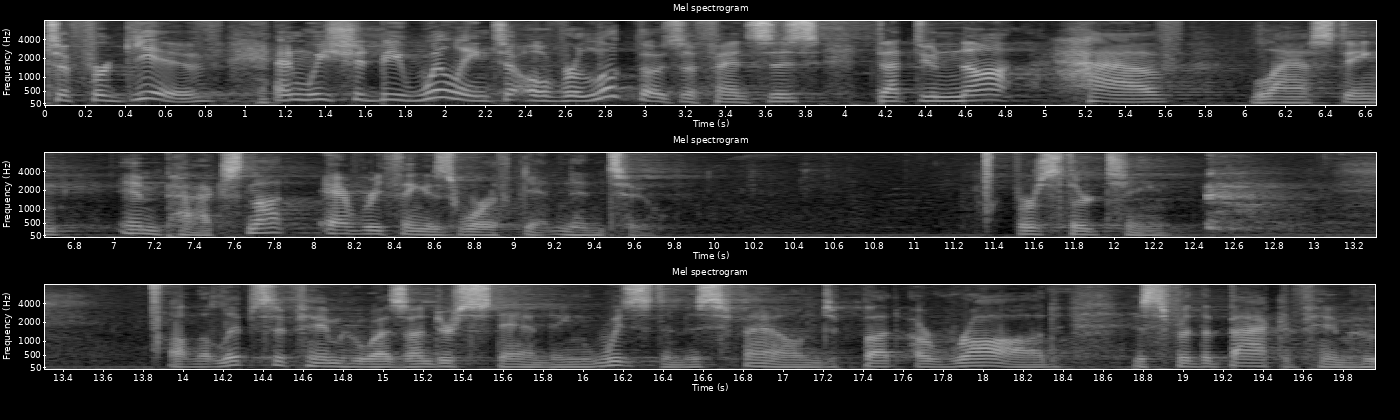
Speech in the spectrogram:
to forgive and we should be willing to overlook those offenses that do not have lasting impacts. Not everything is worth getting into. Verse 13 On the lips of him who has understanding, wisdom is found, but a rod is for the back of him who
